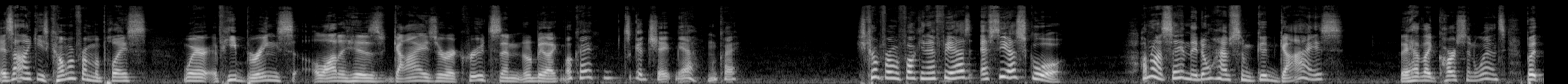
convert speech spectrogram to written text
It's not like he's coming from a place where if he brings a lot of his guys or recruits, then it'll be like, okay, it's a good shape. Yeah, okay. He's come from a fucking FBS, FCS school. I'm not saying they don't have some good guys. They have like Carson Wentz, but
